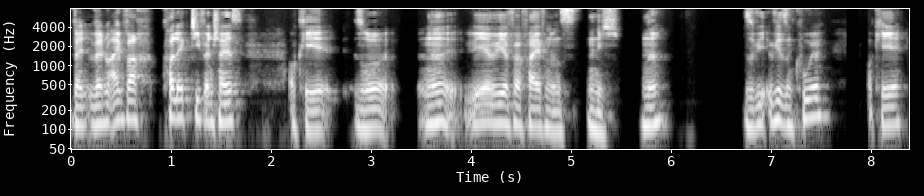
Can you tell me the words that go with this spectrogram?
Wenn, wenn du einfach kollektiv entscheidest, okay, so, ne, wir, wir verpfeifen uns nicht, ne? Also wir, wir sind cool. Okay.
